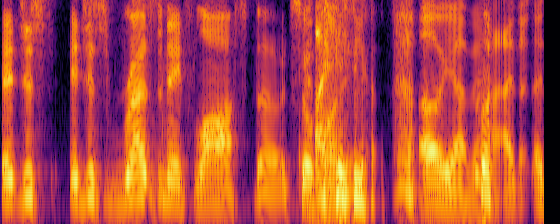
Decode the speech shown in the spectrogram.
it just it just resonates lost though. It's so funny. Oh yeah, man. I, I,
